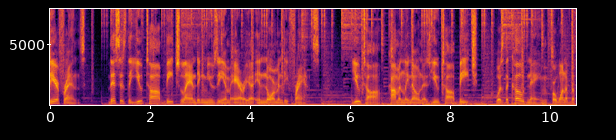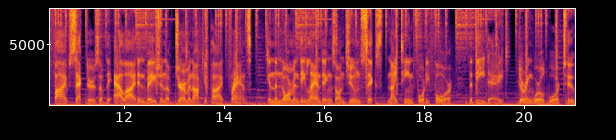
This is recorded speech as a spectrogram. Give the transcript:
Dear friends, this is the Utah Beach Landing Museum area in Normandy, France. Utah, commonly known as Utah Beach, was the code name for one of the five sectors of the Allied invasion of German-occupied France in the Normandy landings on June 6, 1944, the D-Day, during World War II.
